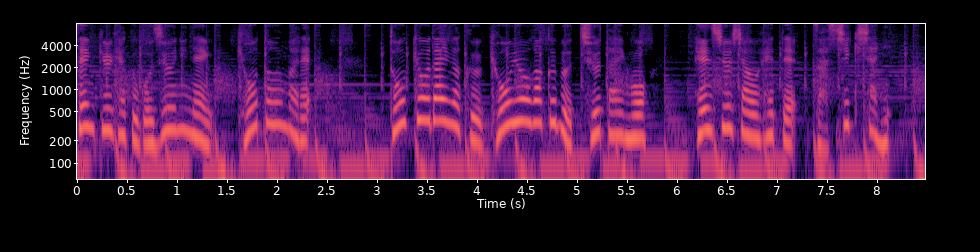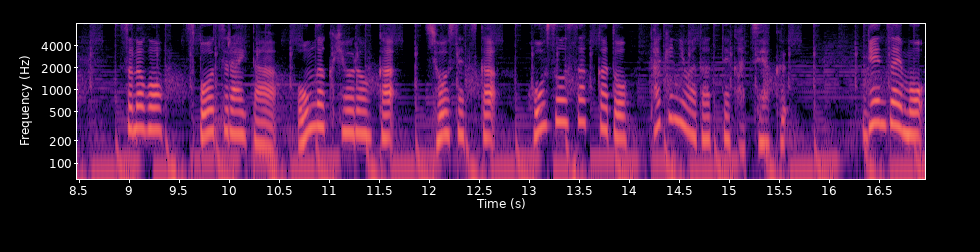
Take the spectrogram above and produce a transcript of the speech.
1952年京都生まれ。東京大学教養学部中退後編集者を経て雑誌記者に。その後スポーツライター音楽評論家小説家放送作家と多岐にわたって活躍。現在も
